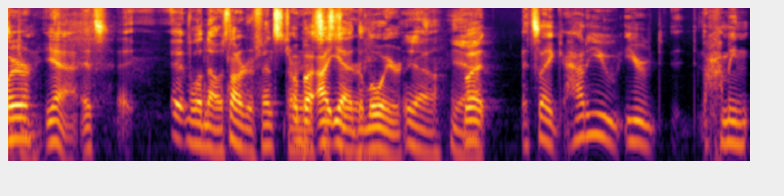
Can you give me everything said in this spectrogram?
lawyer? attorney. Yeah, it's It- well, no, it's not a defense attorney. but it's uh, just yeah, their- the lawyer. Yeah, Yeah. But it's like, how do you you're? I mean,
